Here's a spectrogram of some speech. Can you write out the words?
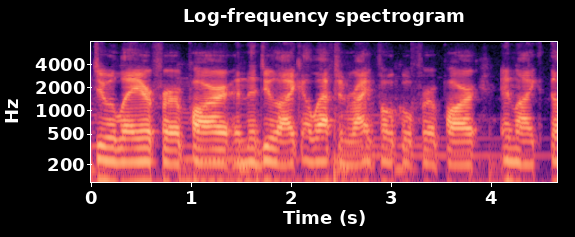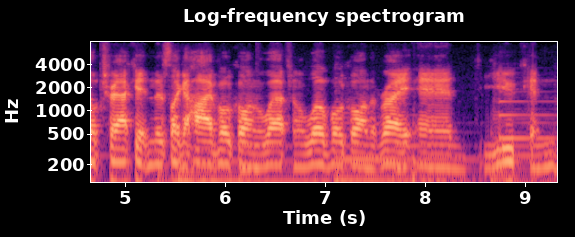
do a layer for a part and then do like a left and right vocal for a part and like they'll track it and there's like a high vocal on the left and a low vocal on the right and you can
